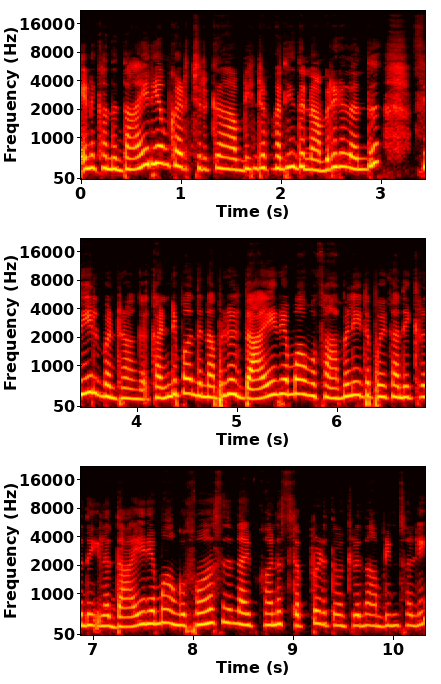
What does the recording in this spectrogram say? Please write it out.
எனக்கு அந்த தைரியம் கிடச்சிருக்கு அப்படின்ற மாதிரி இந்த நபர்கள் வந்து ஃபீல் பண்ணுறாங்க கண்டிப்பாக இந்த நபர்கள் தைரியமாக அவங்க ஃபேமிலிகிட்ட போய் கதைக்கிறது, இல்லை தைரியமாக அவங்க பர்சனல் லைஃப்க்கான ஸ்டெப் எடுத்து வைக்கிறது அப்படின்னு சொல்லி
